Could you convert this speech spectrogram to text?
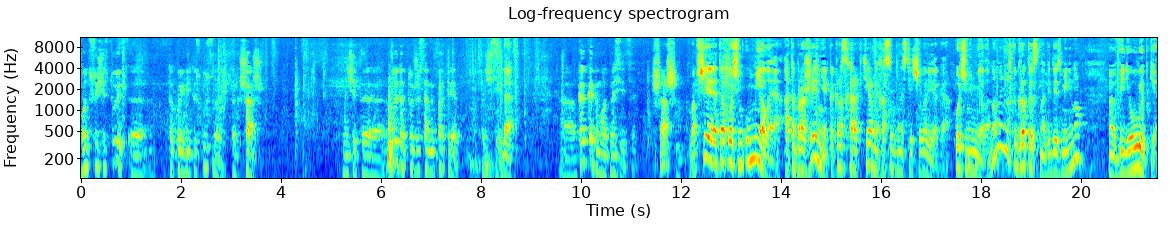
Вот существует э, такой вид искусства, как шарж. Значит, э, ну это тот же самый портрет почти. Да. А, как к этому относиться? Шарш. Вообще это очень умелое отображение как раз характерных особенностей человека. Очень умело. Но оно немножко гротескно видоизменено э, в виде улыбки.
